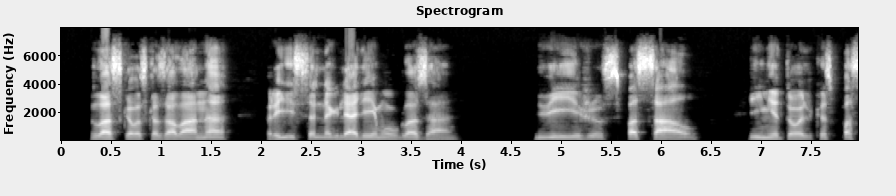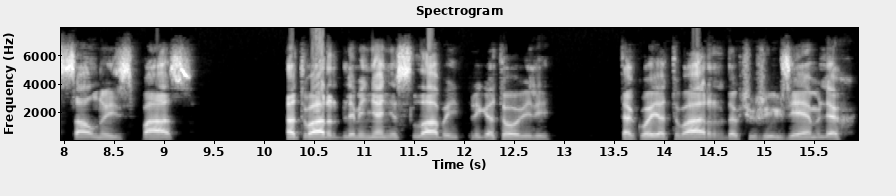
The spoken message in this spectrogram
— ласково сказала она, пристально глядя ему в глаза. «Вижу, спасал и не только спасал, но и спас. Отвар для меня не слабый приготовили. Такой отвар, да в чужих землях,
